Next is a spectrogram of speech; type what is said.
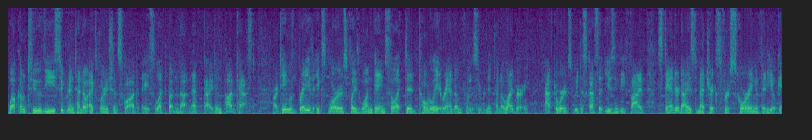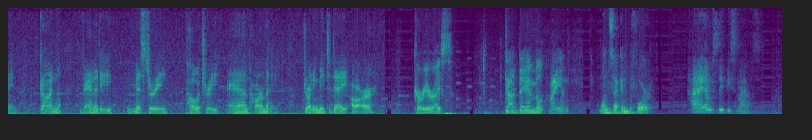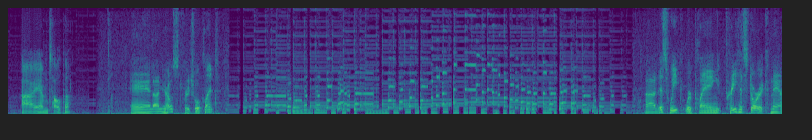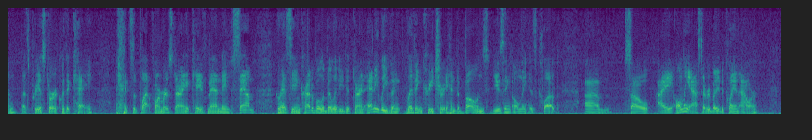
Welcome to the Super Nintendo Exploration Squad, a SelectButton.net guide and podcast. Our team of brave explorers plays one game selected totally at random from the Super Nintendo library. Afterwards, we discuss it using the five standardized metrics for scoring a video game gun, vanity, mystery, poetry, and harmony. Joining me today are. Courier Ice. Goddamn Milkman. One second before. Hi, I'm Sleepy Smiles. I am Tulpa. And I'm your host, Virtual Clint. Uh, this week we're playing Prehistoric Man. That's prehistoric with a K. It's a platformer starring a caveman named Sam who has the incredible ability to turn any living, living creature into bones using only his club. Um, so I only asked everybody to play an hour,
